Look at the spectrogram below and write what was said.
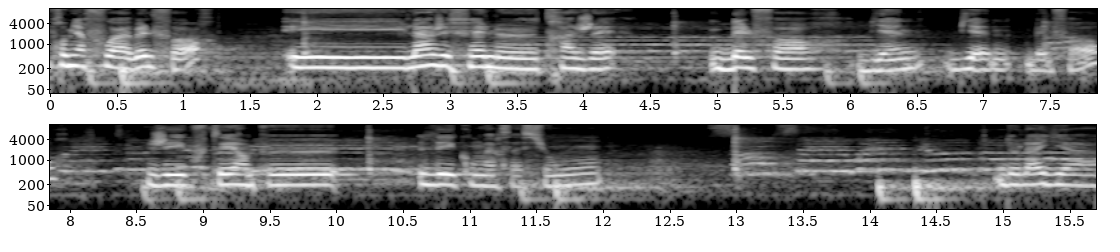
Première fois à Belfort. Et là, j'ai fait le trajet Belfort-Bienne, Bienne-Belfort. J'ai écouté un peu les conversations. De là, il y a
